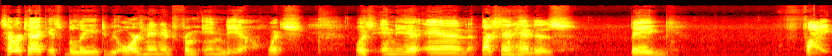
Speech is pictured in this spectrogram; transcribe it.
Cyber attack is believed to be originated from India, which which India and Pakistan had this big fight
